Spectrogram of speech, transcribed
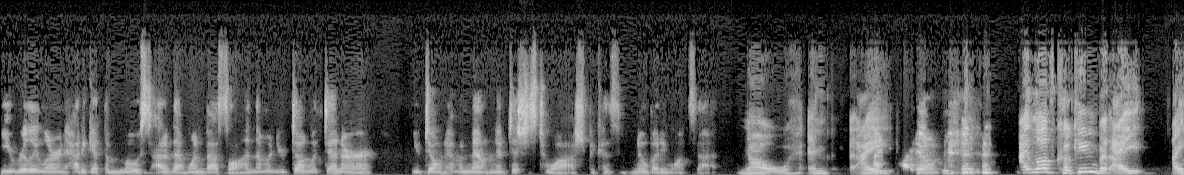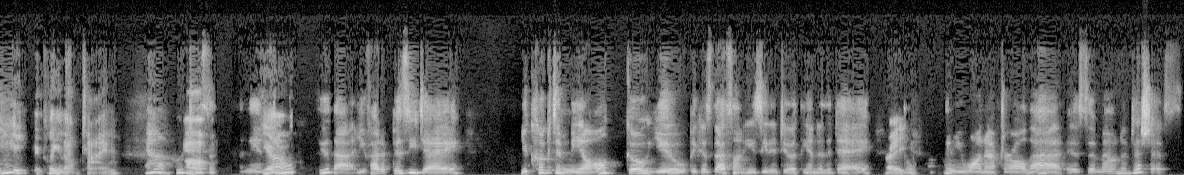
you really learn how to get the most out of that one vessel and then when you're done with dinner you don't have a mountain of dishes to wash because nobody wants that no and i i, I don't i love cooking but i i mm-hmm. hate the cleanup time yeah who doesn't um, i mean yeah. do that you've had a busy day you cooked a meal, go you, because that's not easy to do at the end of the day. Right. The thing you want after all that is a mountain of dishes.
